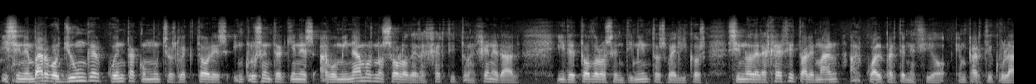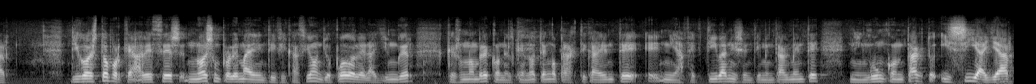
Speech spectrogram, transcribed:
Y sin embargo, Junger cuenta con muchos lectores, incluso entre quienes abominamos no solo del ejército en general y de todos los sentimientos bélicos, sino del ejército alemán al cual perteneció en particular. Digo esto porque a veces no es un problema de identificación. Yo puedo leer a Junger, que es un hombre con el que no tengo prácticamente eh, ni afectiva ni sentimentalmente ningún contacto, y sí hallar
